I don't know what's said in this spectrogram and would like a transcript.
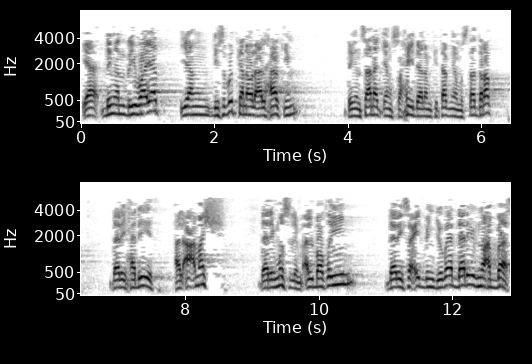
ya dengan riwayat yang disebutkan oleh Al-Hakim dengan sanad yang sahih dalam kitabnya Mustadrak dari hadis Al-A'mash dari Muslim Al-Batin dari Sa'id bin Jubair dari Ibnu Abbas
